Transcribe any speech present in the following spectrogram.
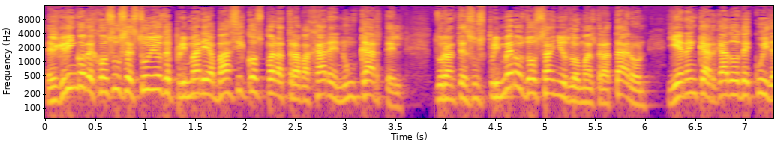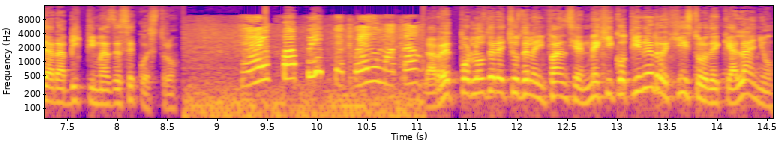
El gringo dejó sus estudios de primaria básicos para trabajar en un cártel. Durante sus primeros dos años lo maltrataron y era encargado de cuidar a víctimas de secuestro. Hey, papi, te puedo matar. La Red por los Derechos de la Infancia en México tiene el registro de que al año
